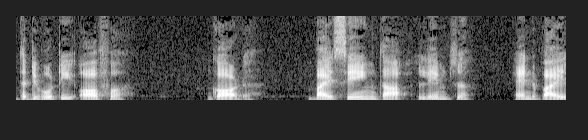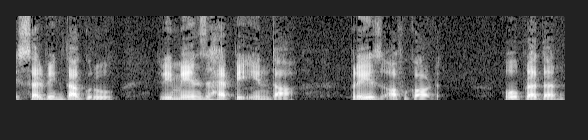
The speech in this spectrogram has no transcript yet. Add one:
the devotee of God, by seeing the limbs and by serving the Guru, remains happy in the praise of God. O brother,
